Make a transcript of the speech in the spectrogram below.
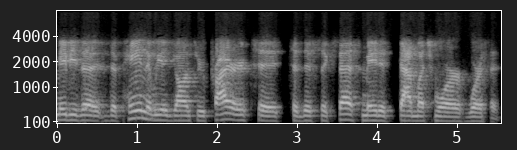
maybe the the pain that we had gone through prior to to this success made it that much more worth it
